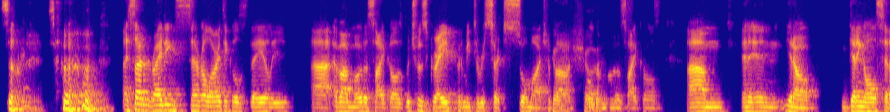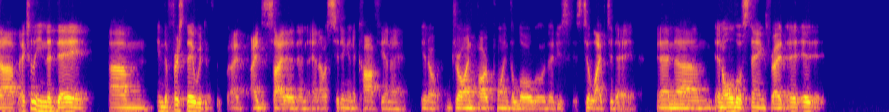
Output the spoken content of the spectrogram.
so so I started writing several articles daily uh, about motorcycles, which was great. Put me to research so much about sure. older motorcycles, um, and and you know, getting all set up. Actually, in the day, um, in the first day, we I, I decided, and, and I was sitting in a coffee, and I you know drawing PowerPoint the logo that is still live today, and um, and all those things, right? It,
